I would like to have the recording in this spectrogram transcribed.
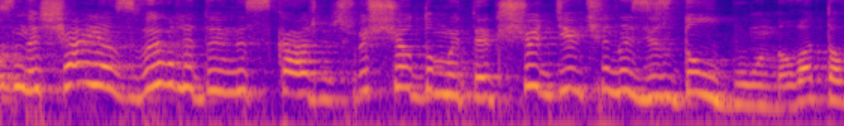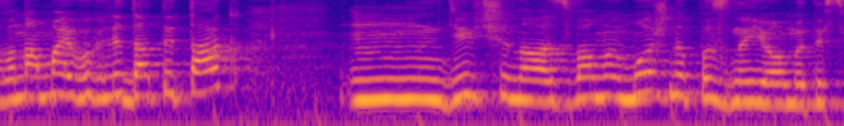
означає з вигляду й не скажеш? Ви що думаєте, якщо дівчина зі Здолбунова, то вона має виглядати так? «М, Дівчина, а з вами можна познайомитись?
